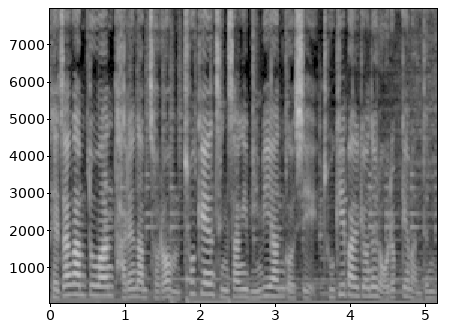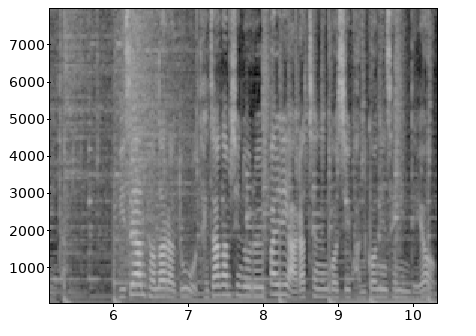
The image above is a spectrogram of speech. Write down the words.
대장암 또한 다른 암처럼 초기엔 증상이 미미한 것이 조기 발견을 어렵게 만듭니다. 미세한 변화라도 대장암 신호를 빨리 알아채는 것이 관건인 셈인데요.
